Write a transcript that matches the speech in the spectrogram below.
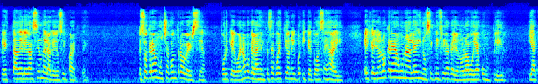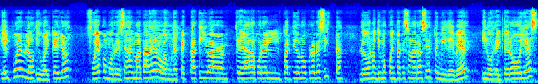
esta delegación de la que yo soy parte. Eso crea mucha controversia. ¿Por qué? Bueno, porque la gente se cuestiona y, y qué tú haces ahí. El que yo no crea una ley no significa que yo no la voy a cumplir. Y aquí el pueblo, igual que yo, fue como reces al matadero bajo una expectativa creada por el Partido Nuevo Progresista. Luego nos dimos cuenta que eso no era cierto y mi deber, y lo reitero hoy, es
